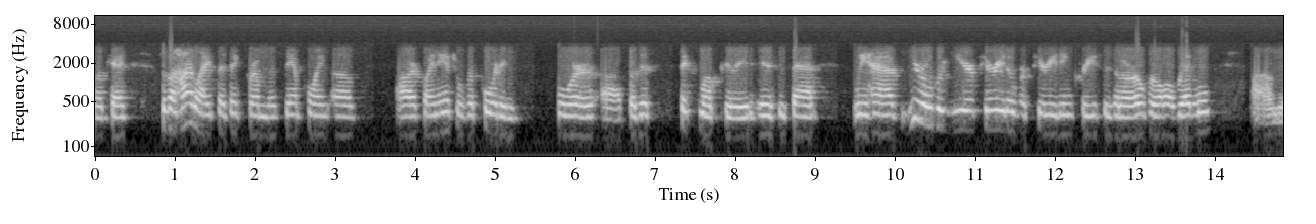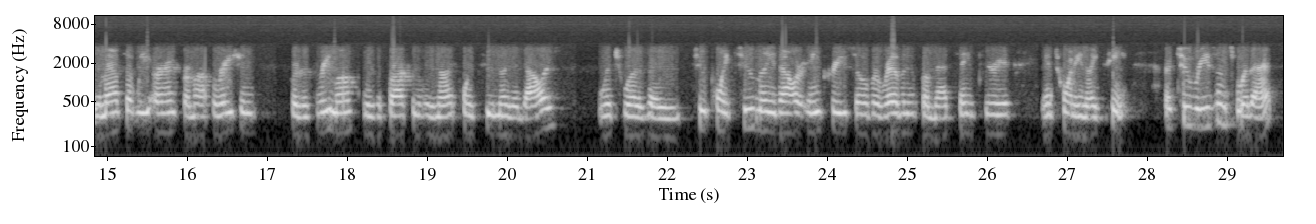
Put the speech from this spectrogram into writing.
Okay, so the highlights, I think, from the standpoint of our financial reporting for uh, for this six month period is, is that we have year over year, period over period increases in our overall revenue. Um, the amounts that we earned from operations for the three months was approximately $9.2 million, which was a $2.2 million increase over revenue from that same period in 2019. There are two reasons for that.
